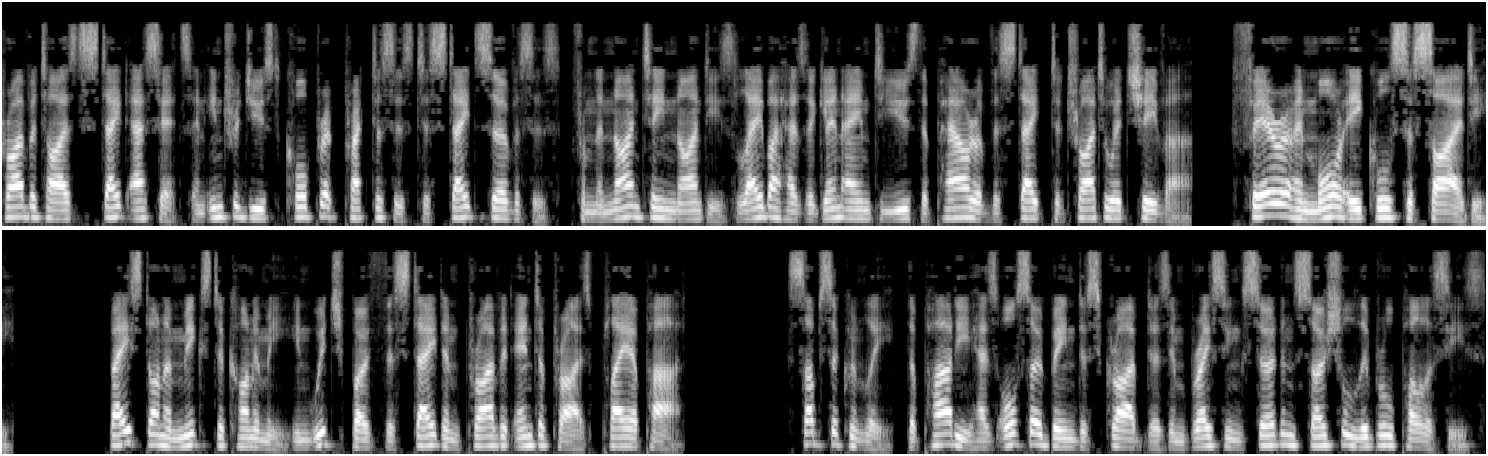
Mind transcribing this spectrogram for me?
privatised state assets, and introduced corporate practices to state services. From the 1990s, Labour has again aimed to use the power of the state to try to achieve a fairer and more equal society based on a mixed economy in which both the state and private enterprise play a part. Subsequently, the party has also been described as embracing certain social liberal policies.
